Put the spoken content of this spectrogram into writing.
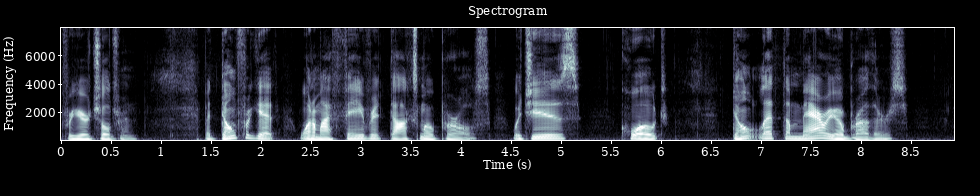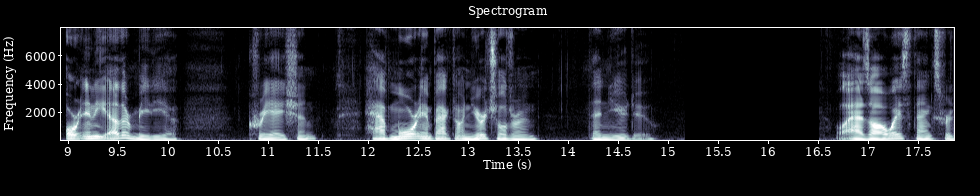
for your children. But don't forget one of my favorite Docsmo pearls, which is, quote, don't let the Mario Brothers or any other media creation have more impact on your children than you do. Well, as always, thanks for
